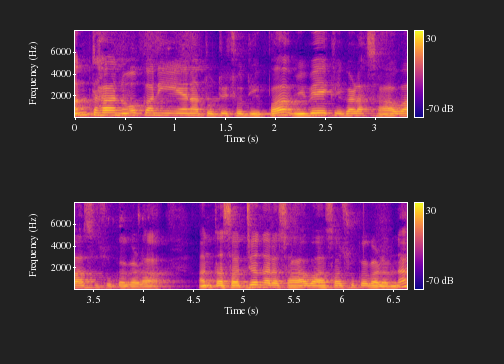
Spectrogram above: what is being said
ಅಂತಹ ನೌಕನೀಯನ ತುತಿಸುದೀಪ ವಿವೇಕಿಗಳ ಸಹವಾಸ ಸುಖಗಳ. ಅಂಥ ಸಜ್ಜನರ ಸಹವಾಸ ಸುಖಗಳನ್ನು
